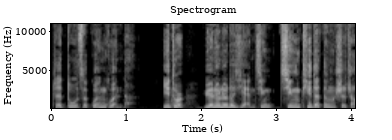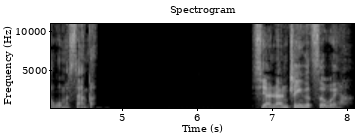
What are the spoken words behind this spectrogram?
这肚子滚滚的，一对圆溜溜的眼睛警惕的瞪视着我们三个。显然，这个刺猬啊，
